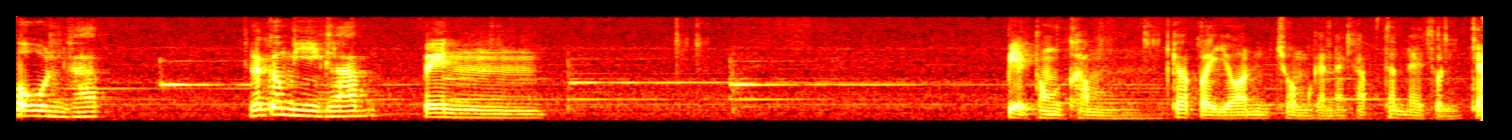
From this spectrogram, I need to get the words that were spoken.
ปูนครับ แล้วก็มีครับเป็น เปียกทองคำก็ไปย้อนชมกันนะครับ ท่านใดสนใจ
